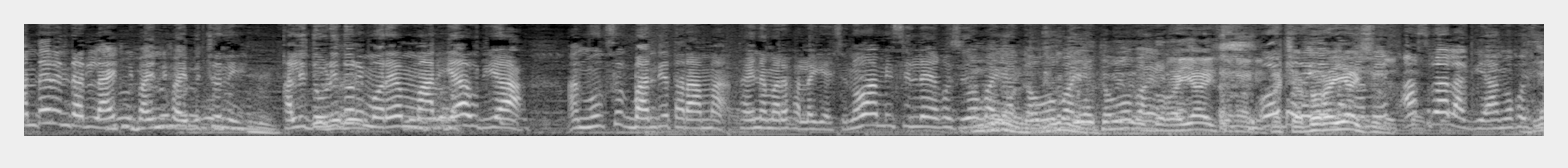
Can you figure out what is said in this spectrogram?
আন্দার আন্দার লাইট নিভাই নিভাই বুঝছ নি? খালি দৌড়ি দৌড়ি মরে মারিয়া উড়িয়া আর মুখ সুখ বান্ধিয়ে তারা আমা তাই না মারে ফালাই আইছে নো আমি সিলে কইছি ও ভাই আগা ও ভাই ও ভাই আচ্ছা, দৌড়াইয়া আইছো। আমি আশ্রা লাগি আমি কইছি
